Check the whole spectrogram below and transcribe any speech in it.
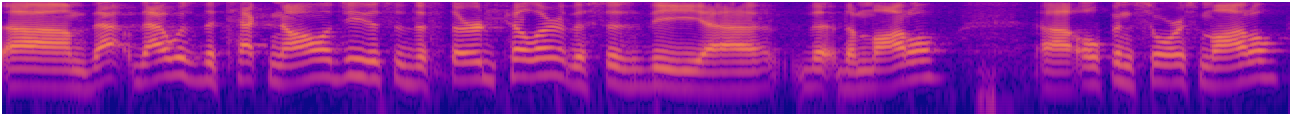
um, that, that was the technology. This is the third pillar. This is the, uh, the, the, model, uh, open source model.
